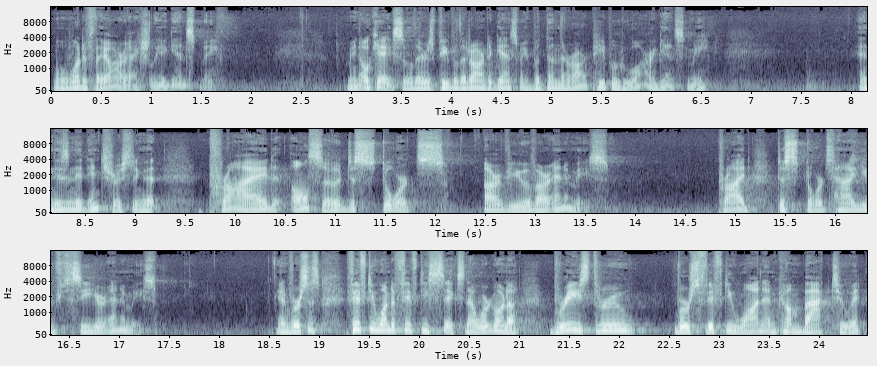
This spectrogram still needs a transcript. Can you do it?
Well, what if they are actually against me? I mean, okay, so there's people that aren't against me, but then there are people who are against me. And isn't it interesting that pride also distorts our view of our enemies? Pride distorts how you see your enemies. In verses 51 to 56, now we're going to breeze through verse 51 and come back to it.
